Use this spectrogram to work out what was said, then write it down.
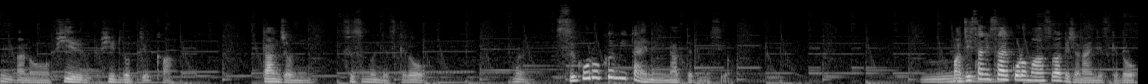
うん。あのフィールフィールドっていうかダンジョンに進むんですけどはい。すごろくみたいになってるんですよ、うん。まあ、実際にサイコロ回すわけじゃないんですけど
